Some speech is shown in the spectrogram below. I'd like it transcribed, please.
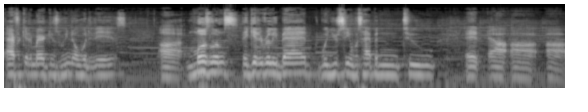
African Americans, we know what it is. Uh, Muslims, they get it really bad when you see what's happening to, and uh, uh, uh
